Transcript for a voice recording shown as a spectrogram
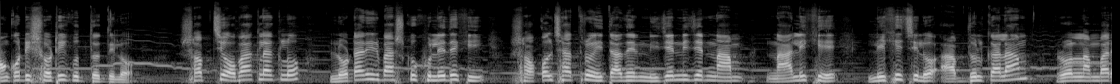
অঙ্কটি সঠিক উত্তর দিল। সবচেয়ে অবাক লাগল, লটারির বাস্ক খুলে দেখি সকল ছাত্রই তাদের নিজের নিজের নাম না লিখে লিখেছিল আব্দুল কালাম রোল নাম্বার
